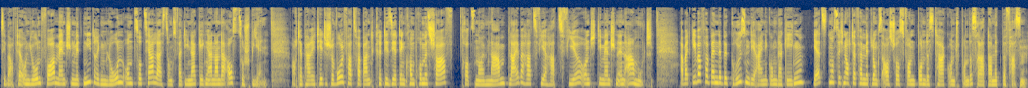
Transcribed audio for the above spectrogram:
Sie warf der Union vor, Menschen mit niedrigem Lohn und Sozialleistungsverdiener gegeneinander auszuspielen. Auch der Paritätische Wohlfahrtsverband kritisiert den Kompromiss scharf. Trotz neuem Namen bleibe Hartz IV Hartz IV und die Menschen in Armut. Arbeitgeberverbände begrüßen die Einigung dagegen. Jetzt muss sich noch der Vermittlungsausschuss von Bundestag und Bundesrat damit befassen.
